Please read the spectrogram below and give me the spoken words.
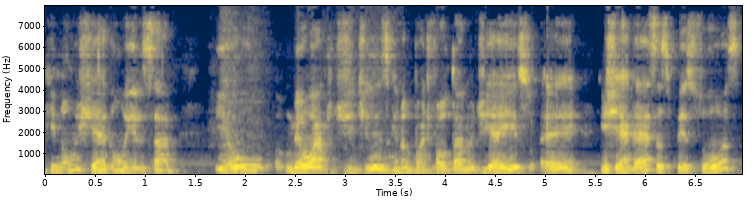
que não enxergam ele, sabe? E eu, o meu ato de gentileza que não pode faltar no dia é isso, é enxergar essas pessoas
